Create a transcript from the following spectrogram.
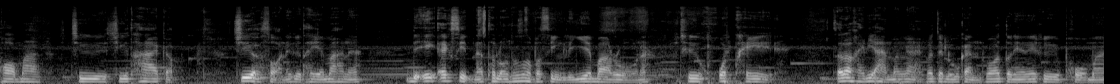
ชอบมาก ชื่อชื่อท่ากับชื่ออักษรนี่คือเท่มากนะ The X Exit นะทดลองทดสอบประสิ่งลีเย่บาโรนะ ชื่อโคตรเท่สำหรับใครที่อ่านมังงะก็จะรู้กันเพราะว่าตัวนี้นี่คือโผล่มา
